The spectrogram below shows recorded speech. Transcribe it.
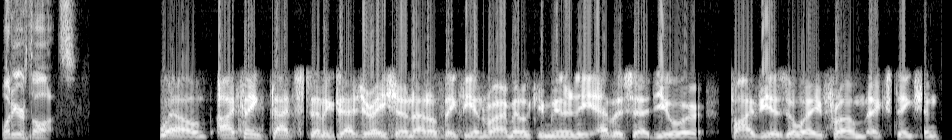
What are your thoughts? Well, I think that's an exaggeration. I don't think the environmental community ever said you were five years away from extinction.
